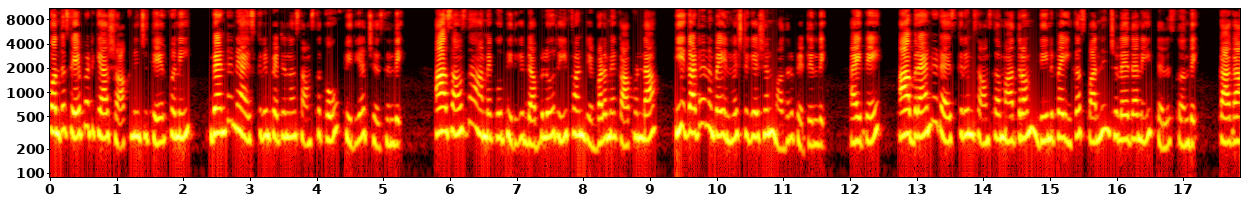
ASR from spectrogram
కొంతసేపటికి ఆ షాక్ నుంచి తేరుకొని వెంటనే ఐస్ క్రీమ్ పెట్టిన సంస్థకు ఫిర్యాదు చేసింది. ఆ సంస్థ ఆమెకు తిరిగి డబ్బులు రీఫండ్ ఇవ్వడమే కాకుండా ఈ ఘటనపై ఇన్వెస్టిగేషన్ మొదలుపెట్టింది. అయితే ఆ బ్రాండెడ్ ఐస్ క్రీం సంస్థ మాత్రం దీనిపై ఇంకా స్పందించలేదని తెలుస్తుంది. కాగా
